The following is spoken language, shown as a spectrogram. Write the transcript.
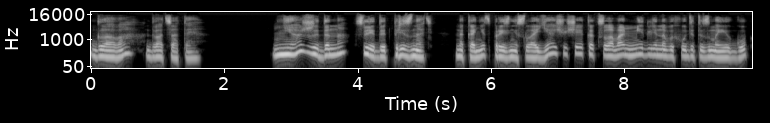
Глава двадцатая. «Неожиданно, следует признать», — наконец произнесла я, ощущая, как слова медленно выходят из моих губ,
